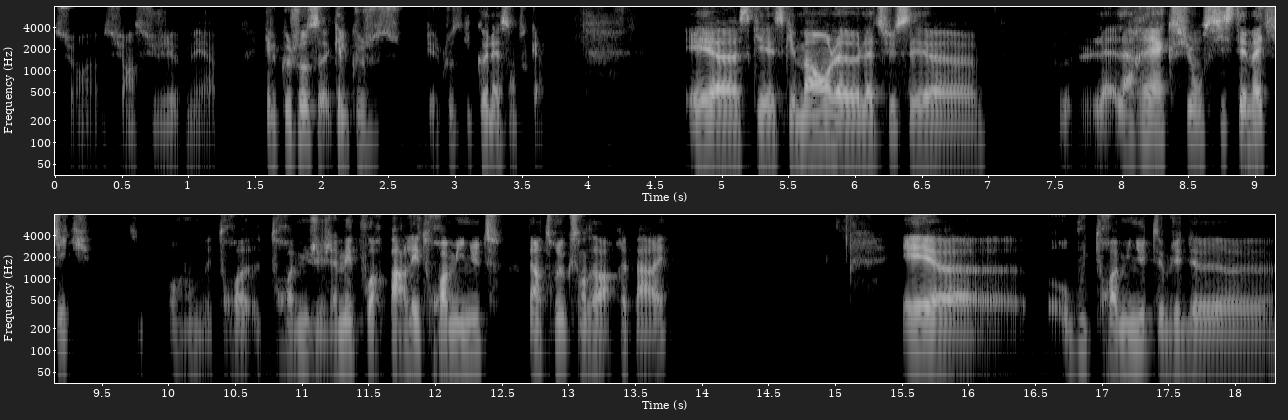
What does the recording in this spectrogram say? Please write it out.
sur, un sujet, mais euh, quelque chose, qu'ils connaissent en tout cas. Et ce, qui est, marrant là-dessus, c'est la, réaction systématique. Oh non, trois minutes, je vais jamais pouvoir parler trois minutes d'un truc sans avoir préparé. Et au bout de trois minutes, tu es obligé de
